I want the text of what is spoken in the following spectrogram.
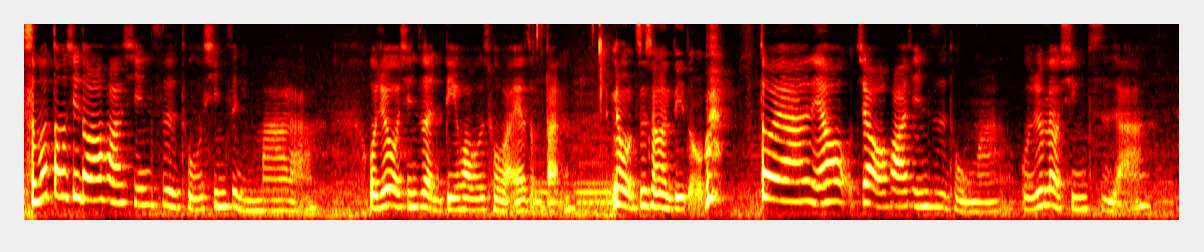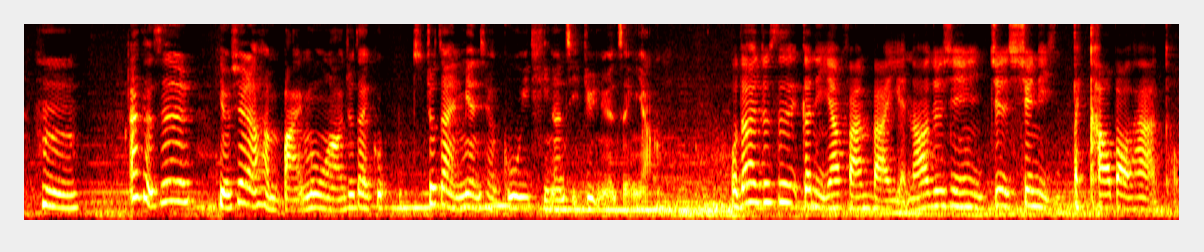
什么东西都要画心智图，心智你妈啦！我觉得我心智很低，画不出来，要怎么办？那我智商很低怎么办？对啊，你要叫我画心智图吗？我就没有心智啊。哼，那可是有些人很白目啊，就在故就在你面前故意提那几句，你会怎样？我当然就是跟你一样翻白眼，然后就心就心里敲爆他的头，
